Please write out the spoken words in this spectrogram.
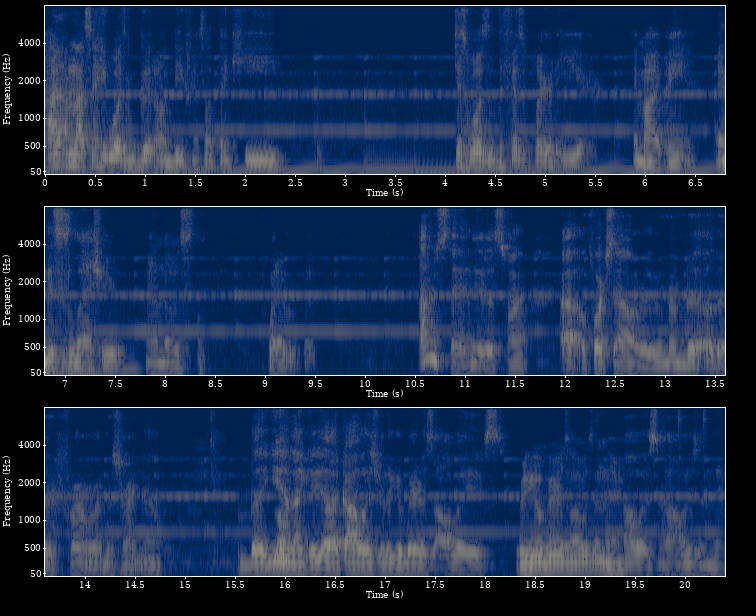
I, I'm not saying he wasn't good on defense. I think he just was the defensive player of the year, in my opinion. And this is last year. I know it's whatever, but I understand. Yeah, that's fine. Uh, unfortunately, I don't really remember the other front runners right now. But again, oh. like like always, Rudy Gobert is always Rudy Gobert is always in there. Always, always in there.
